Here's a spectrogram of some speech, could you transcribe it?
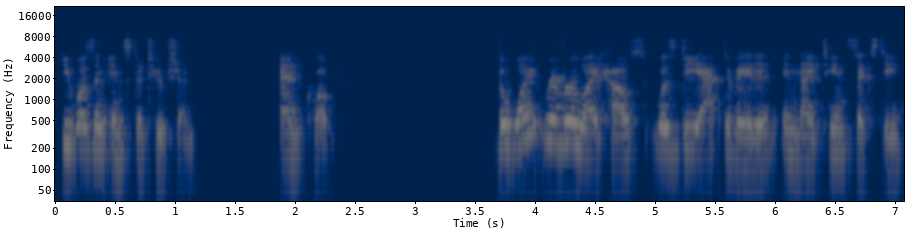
he was an institution. The White River Lighthouse was deactivated in 1960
